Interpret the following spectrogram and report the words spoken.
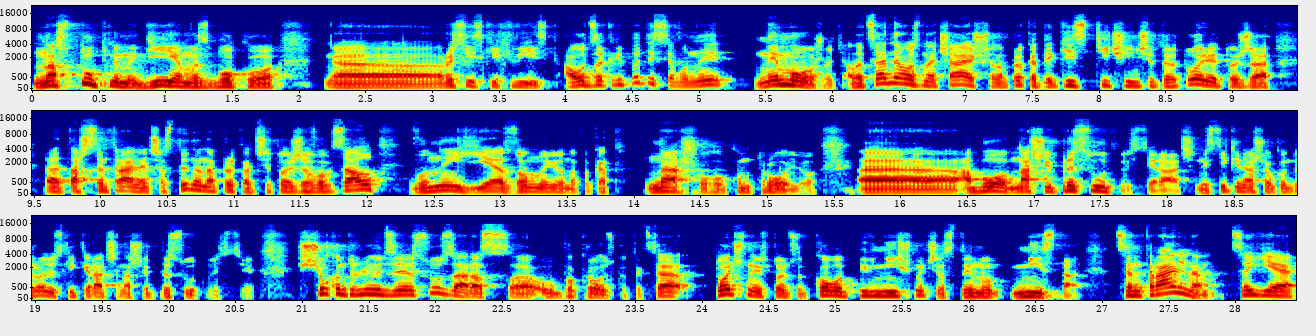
наступними діями з боку е, російських військ. А от закріпитися вони не можуть. Але це не означає, що, наприклад, якісь ті чи інші території, той же е, та ж центральна частина, наприклад, чи той же вокзал, вони є зоною, наприклад, нашого контролю е, або нашої присутності, радше не стільки нашого контролю, скільки радше нашої присутності. Що контролюють ЗСУ зараз е, у Покровську? Так це точно і 100% північну частину міста. Центральна це є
